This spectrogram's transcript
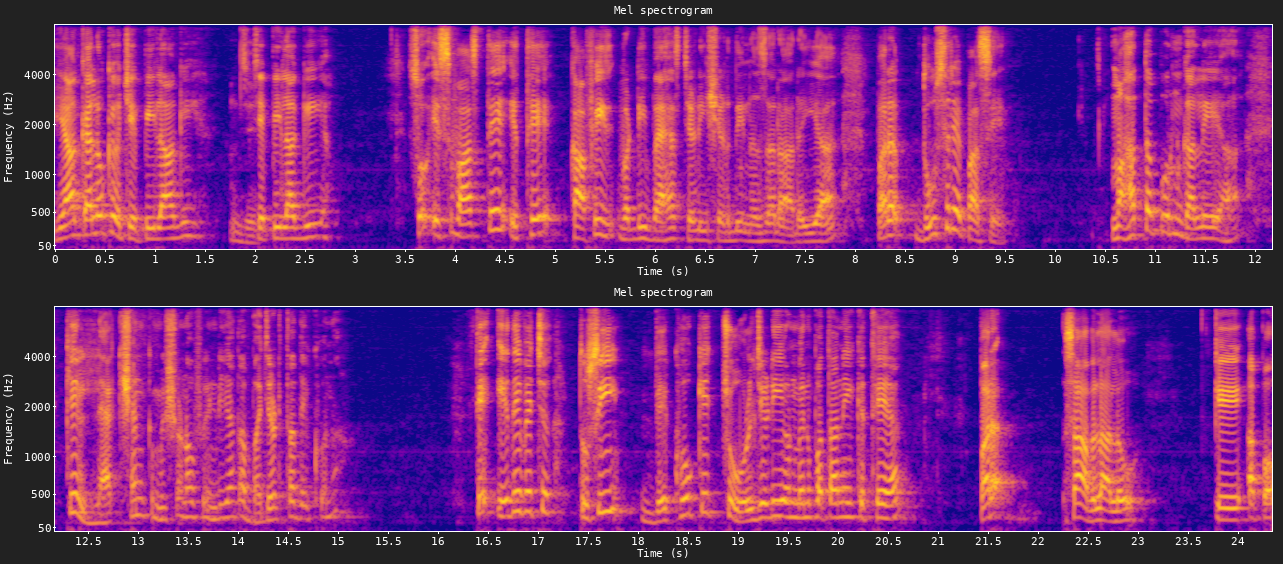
ਜਾਂ ਕਹਿ ਲਓ ਕਿ ਉਹ ਚੇਪੀ ਲੱਗ ਗਈ ਜੀ। ਚੇਪੀ ਲੱਗ ਗਈ ਆ। ਸੋ ਇਸ ਵਾਸਤੇ ਇੱਥੇ ਕਾਫੀ ਵੱਡੀ ਬਹਿਸ ਜਿਹੜੀ ਛਿੜਦੀ ਨਜ਼ਰ ਆ ਰਹੀ ਆ। ਪਰ ਦੂਸਰੇ ਪਾਸੇ ਮਹੱਤਵਪੂਰਨ ਗੱਲ ਇਹ ਆ ਕਿ ਇਲੈਕਸ਼ਨ ਕਮਿਸ਼ਨ ਆਫ ਇੰਡੀਆ ਦਾ ਬਜਟ ਤਾਂ ਦੇਖੋ ਨਾ। ਤੇ ਇਹਦੇ ਵਿੱਚ ਤੁਸੀਂ ਵੇਖੋ ਕਿ ਝੋਲ ਜਿਹੜੀ ਹੁਣ ਮੈਨੂੰ ਪਤਾ ਨਹੀਂ ਕਿੱਥੇ ਆ ਪਰ ਹਿਸਾਬ ਲਾ ਲਓ ਕਿ ਆਪਾਂ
